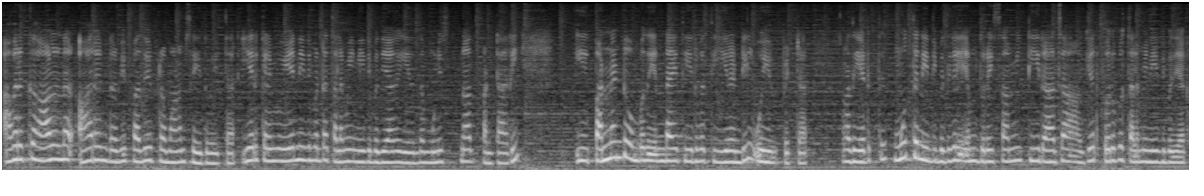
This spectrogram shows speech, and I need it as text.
அவருக்கு ஆளுநர் ஆர் என் ரவி பதவி பிரமாணம் செய்து வைத்தார். ஏற்கனவே உயர்நீதிமன்ற தலைமை நீதிபதியாக இருந்த முனிஷ்நாத் பண்டாரி பன்னெண்டு ஒன்பது இரண்டாயிரத்தி இருபத்தி இரண்டில் ஓய்வு பெற்றார். அதையடுத்து மூத்த நீதிபதிகள் எம். துரைசாமி டி. ராஜா ஆகியோர் பொறுப்பு தலைமை நீதிபதியாக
